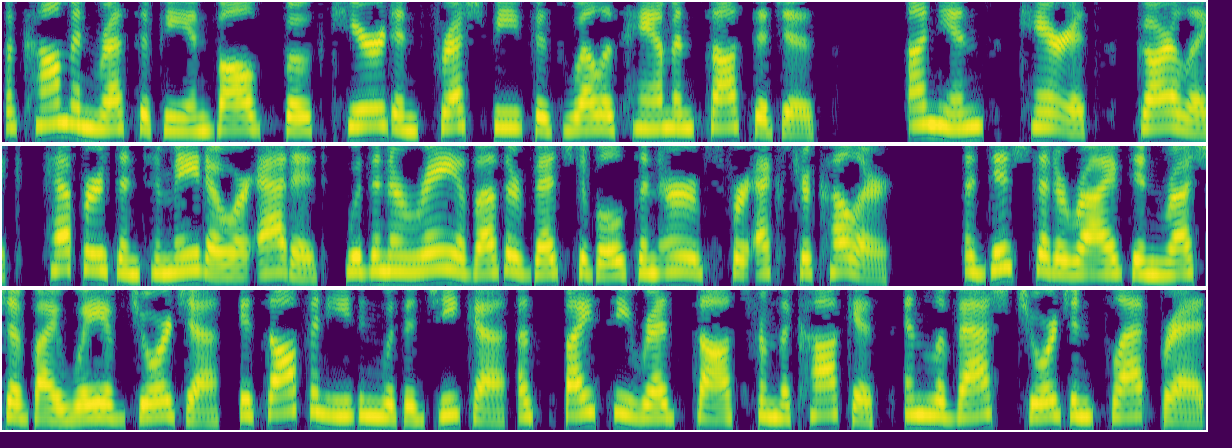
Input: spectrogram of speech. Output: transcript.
A common recipe involves both cured and fresh beef as well as ham and sausages. Onions, carrots, garlic, peppers and tomato are added, with an array of other vegetables and herbs for extra color. A dish that arrived in Russia by way of Georgia, it's often eaten with ajika, a spicy red sauce from the Caucasus, and lavash Georgian flatbread.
